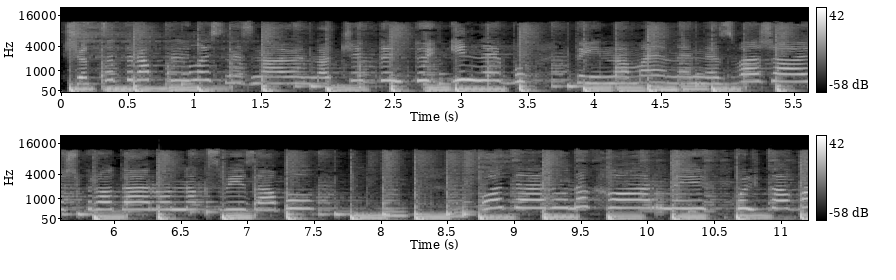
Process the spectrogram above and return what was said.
Що це трапилось, не знаю, наче день ти і не був. Ти на мене не зважаєш, про дарунок свій забув. Подарунок гарний, кулька.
